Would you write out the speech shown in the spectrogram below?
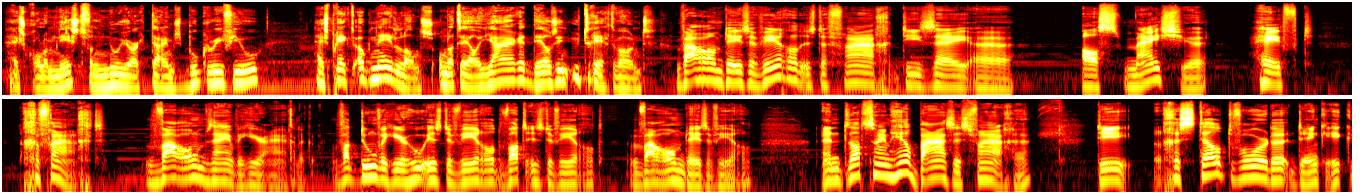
Hij is columnist van de New York Times Book Review. Hij spreekt ook Nederlands, omdat hij al jaren deels in Utrecht woont. Waarom deze wereld is de vraag die zij eh, als meisje heeft gevraagd. Waarom zijn we hier eigenlijk? Wat doen we hier? Hoe is de wereld? Wat is de wereld? Waarom deze wereld? En dat zijn heel basisvragen die gesteld worden, denk ik,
